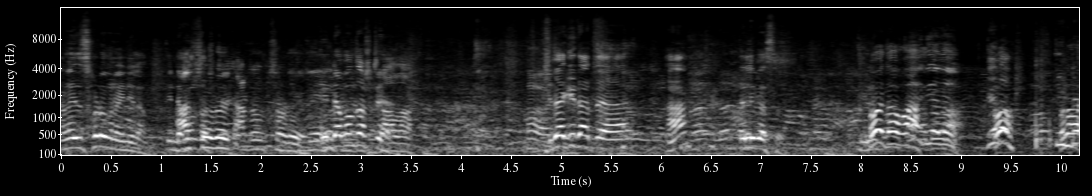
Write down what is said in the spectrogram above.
আমি যে ছোট বানাই নিলাম। তিনটা পঞ্চাশ টাকা। তিনটা পঞ্চাশ টাকা এটা কি তাতে হ্যাঁ তেলি তিনটা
